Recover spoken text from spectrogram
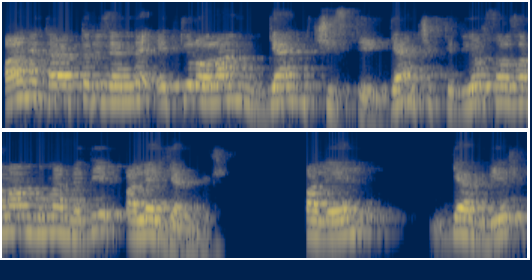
Aynı karakter üzerinde etkili olan gen çifti. Gen çifti diyorsa o zaman bunlar nedir? Alel gendir. Alel gendir.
